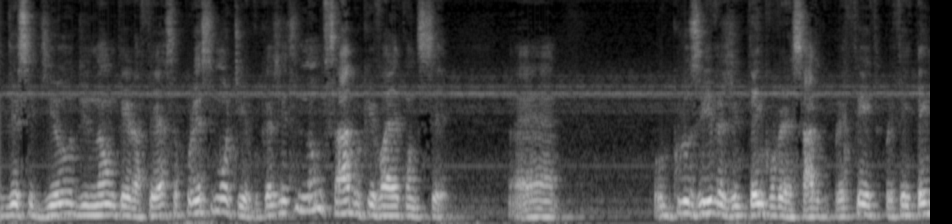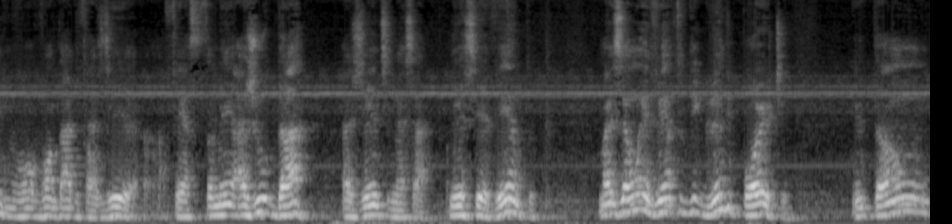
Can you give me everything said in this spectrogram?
decidiu de não ter a festa por esse motivo, que a gente não sabe o que vai acontecer. É, inclusive, a gente tem conversado com o prefeito, o prefeito tem vo- vontade de fazer a festa também, ajudar a gente nessa, nesse evento, mas é um evento de grande porte. Então,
